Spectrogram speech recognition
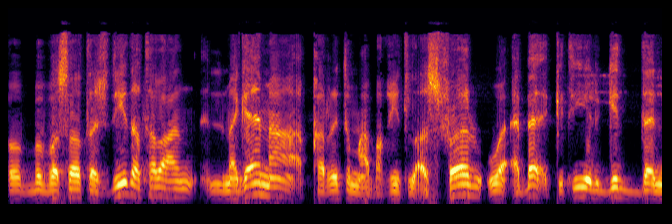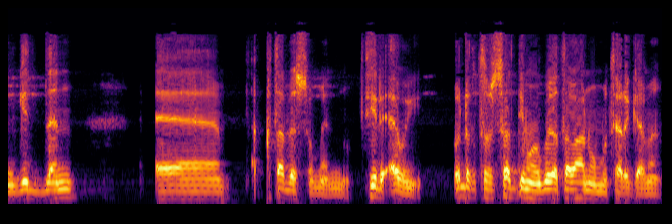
ببساطة شديدة. طبعا المجامع أقرته مع بقية الأسفار وأباء كتير جدا جدا اقتبسوا منه. كتير قوي. والاقتباسات دي موجودة طبعا ومترجمة.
